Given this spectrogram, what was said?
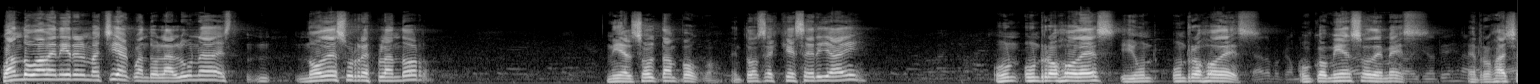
¿Cuándo va a venir el Machía? Cuando la luna no dé su resplandor, ni el sol tampoco. Entonces, ¿qué sería ahí? un, un rojo des y un, un rojo des. Un comienzo de mes en Rosh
